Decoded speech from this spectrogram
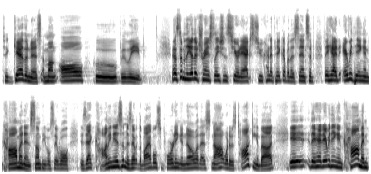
togetherness among all who believed. Now, some of the other translations here in Acts 2 kind of pick up on the sense of they had everything in common, and some people say, well, is that communism? Is that what the Bible's supporting? And no, that's not what it was talking about. It, they had everything in common,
